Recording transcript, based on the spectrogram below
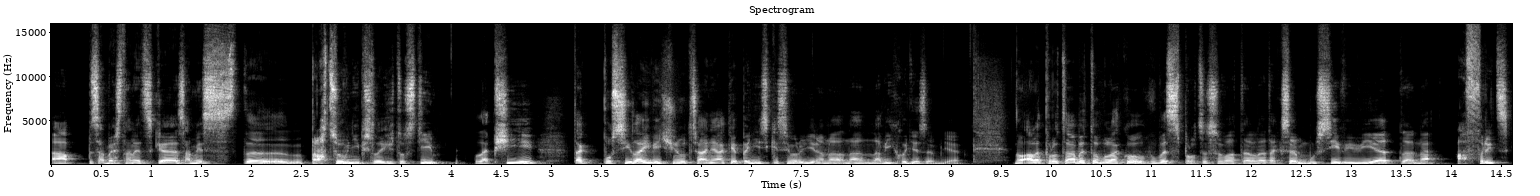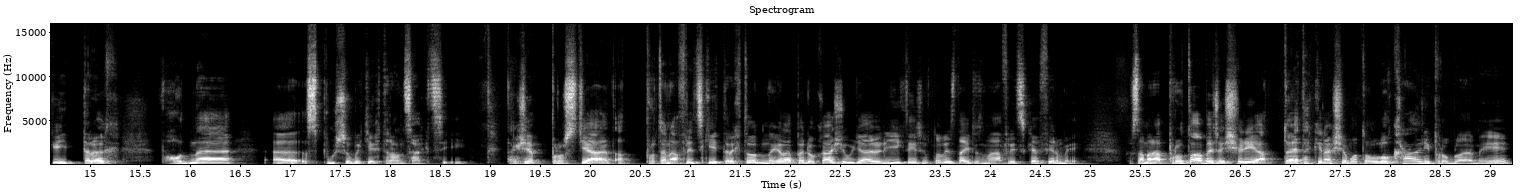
a zaměstnanecké, zaměst, pracovní příležitosti lepší, tak posílají většinou třeba nějaké penízky svým rodinám na, na, na východě země. No ale proto, aby to bylo jako vůbec procesovatelné, tak se musí vyvíjet na africký trh vhodné eh, způsoby těch transakcí. Takže prostě a pro ten africký trh to nejlépe dokáží udělat lidi, kteří se v tom vyznají, to znamená africké firmy. To znamená, proto, aby řešili, a to je taky naše moto, lokální problémy,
